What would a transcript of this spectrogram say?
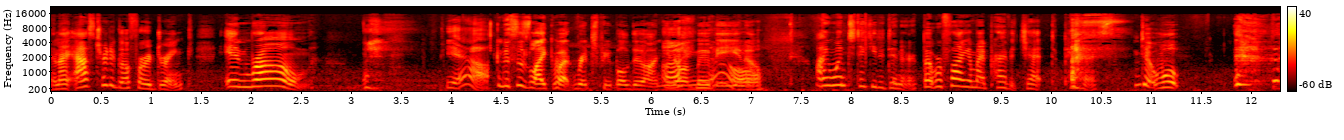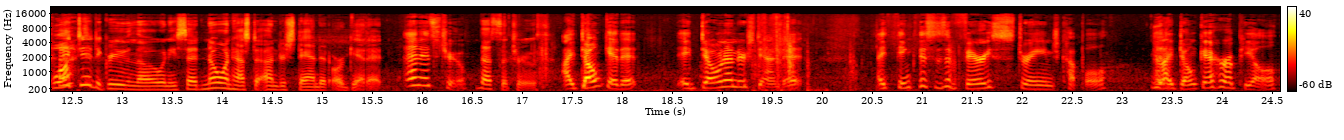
And I asked her to go for a drink in Rome. yeah, This is like what rich people do on, you know, I a movie, you know. know. I went to take you to dinner, but we're flying in my private jet to Paris. Yeah, well, I did agree with him though when he said no one has to understand it or get it. and it's true. That's the truth. I don't get it. I don't understand it. I think this is a very strange couple. And I don't get her appeal.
